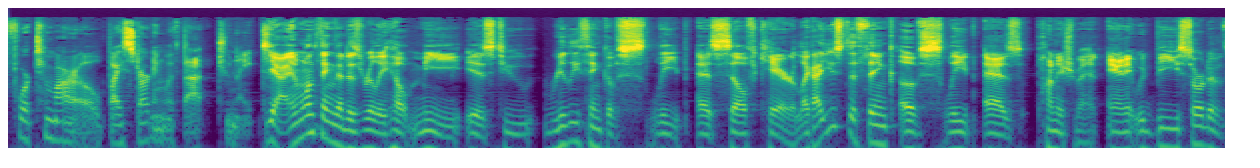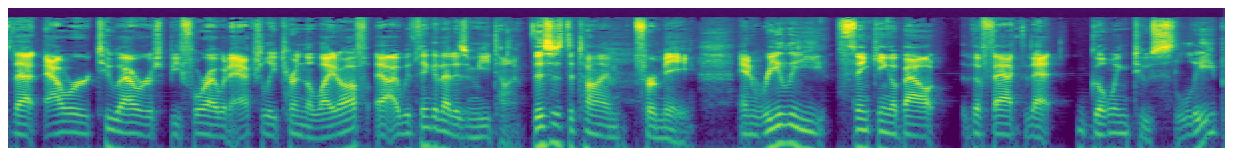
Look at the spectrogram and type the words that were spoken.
for tomorrow by starting with that tonight. Yeah, and one thing that has really helped me is to really think of sleep as self care. Like, I used to think of sleep as punishment, and it would be sort of that hour, two hours before I would actually turn the light off. I would think of that as me time. This is the time for me. And really thinking about the fact that going to sleep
